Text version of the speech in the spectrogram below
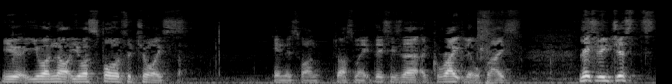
You you are not you are spoiled for choice in this one. Trust me. This is a, a great little place. Literally just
